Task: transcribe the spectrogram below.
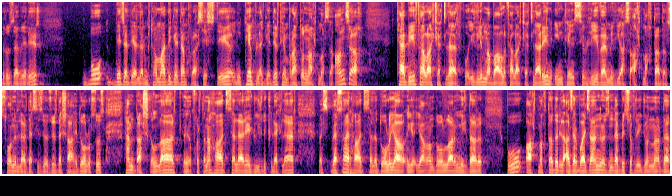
biruzə verir. Bu necə deyirlər, mütəmadi gedən prosesdir, templə gedir temperaturun artması. Ancaq təbii fəlakətlər, bu iqlimlə bağlı fəlakətlərin intensivliyi və miqyası artmaqdadır. Son illərdə siz özünüz də şahidi olursunuz. Həm daşqınlar, e, fırtına hadisələri, güclü küləklər və, və s. hadisələr, dolu yağ, yağan doluların miqdarı bu artmaqdadır. Elə Azərbaycanın özündə bir çox regionlarda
